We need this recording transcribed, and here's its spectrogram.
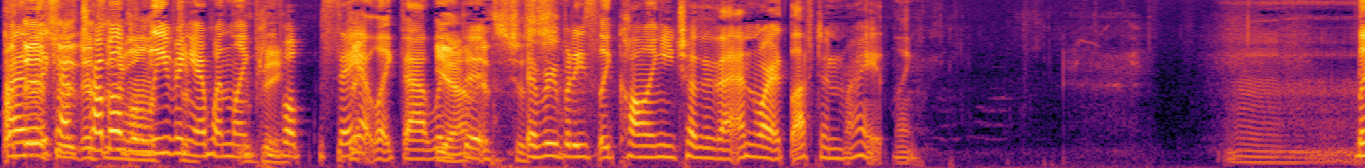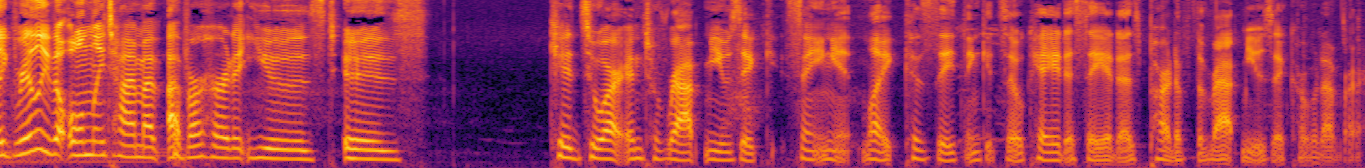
But I like have trouble what you want believing it when like people say Think- it like that. Like Yeah, it's just- everybody's like calling each other the N word left and right. Like Like really the only time I've ever heard it used is kids who are into rap music saying it like cuz they think it's okay to say it as part of the rap music or whatever.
